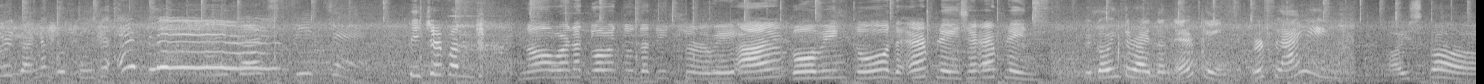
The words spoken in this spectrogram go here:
We're gonna go to the airplane! Teacher pa. No, we're not going to the teacher. We are going to the airplane. Sir, airplane. We're going to ride an airplane. We're flying. Ayos ka.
